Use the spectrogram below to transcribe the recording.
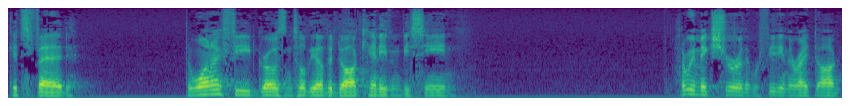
gets fed. The one I feed grows until the other dog can't even be seen. How do we make sure that we're feeding the right dog?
